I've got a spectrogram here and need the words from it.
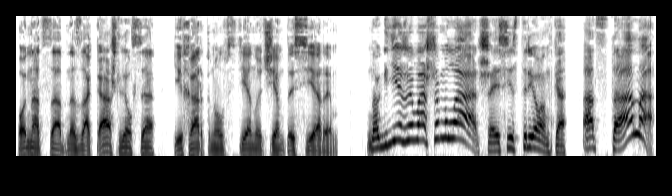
Он надсадно закашлялся и харкнул в стену чем-то серым. «Но где же ваша младшая сестренка? Отстала?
